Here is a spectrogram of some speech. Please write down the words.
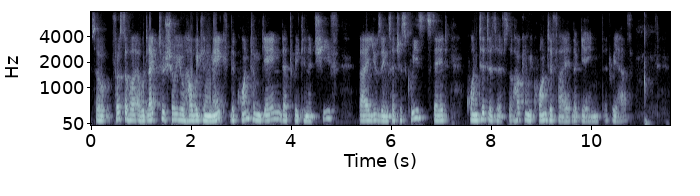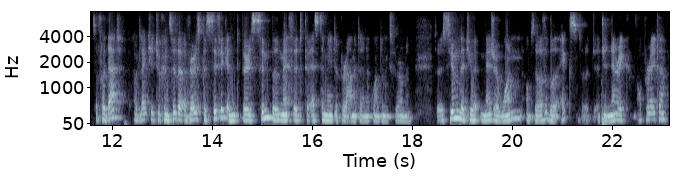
So first of all, I would like to show you how we can make the quantum gain that we can achieve by using such a squeezed state quantitative. So how can we quantify the gain that we have? So for that, I would like you to consider a very specific and very simple method to estimate a parameter in a quantum experiment. So assume that you measure one observable x, so a generic operator,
